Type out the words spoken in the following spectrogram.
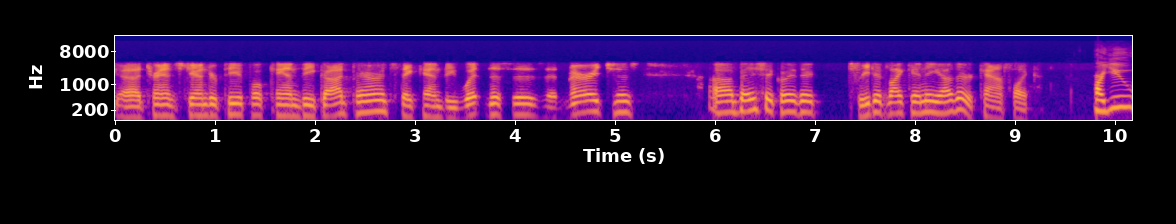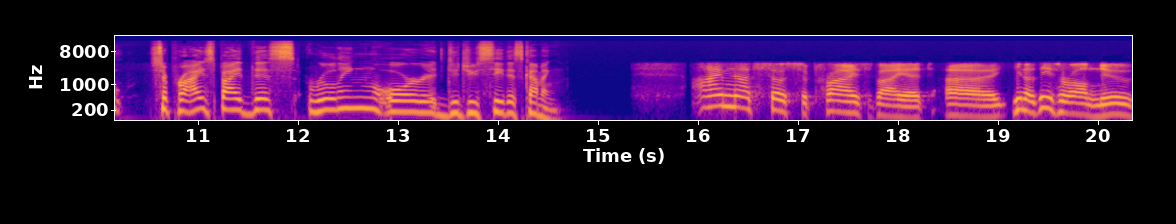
uh, transgender people can be godparents, they can be witnesses at marriages. Uh, basically, they're treated like any other Catholic. Are you surprised by this ruling, or did you see this coming? I'm not so surprised by it. Uh, you know, these are all new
